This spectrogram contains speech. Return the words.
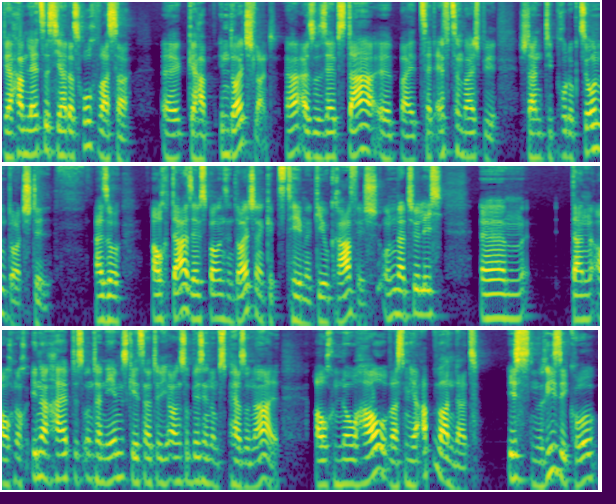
wir haben letztes Jahr das Hochwasser äh, gehabt in Deutschland. Ja? Also selbst da, äh, bei ZF zum Beispiel, stand die Produktion dort still. Also auch da, selbst bei uns in Deutschland, gibt es Themen geografisch und natürlich ähm, dann auch noch innerhalb des Unternehmens geht es natürlich auch so ein bisschen ums Personal. Auch Know-how, was mir abwandert, ist ein Risiko,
